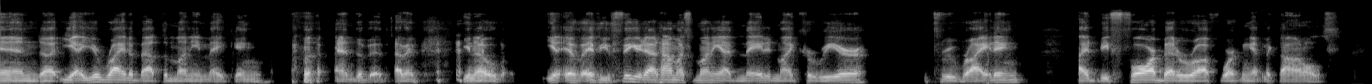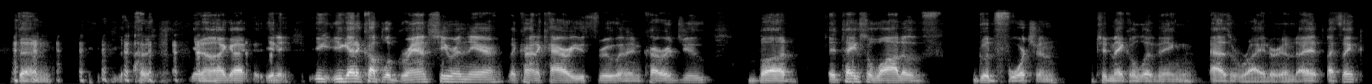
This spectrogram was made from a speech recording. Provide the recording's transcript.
And uh, yeah, you're right about the money making end of it. I mean, you know, if, if you figured out how much money I've made in my career through writing, I'd be far better off working at McDonald's than, you know, I got, you know, you, you get a couple of grants here and there that kind of carry you through and encourage you. But it takes a lot of good fortune to make a living as a writer. And I, I think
